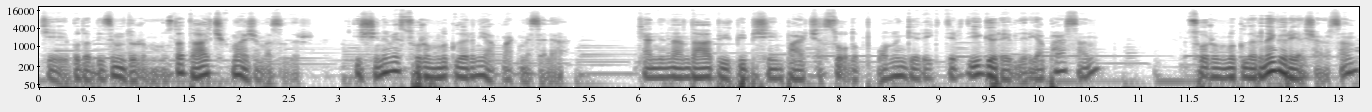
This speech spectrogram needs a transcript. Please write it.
Ki bu da bizim durumumuzda dağa çıkma aşamasıdır. İşini ve sorumluluklarını yapmak mesela. Kendinden daha büyük bir bir şeyin parçası olup onun gerektirdiği görevleri yaparsan, sorumluluklarına göre yaşarsan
